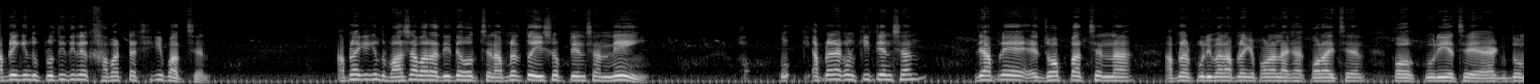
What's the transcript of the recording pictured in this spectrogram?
আপনি কিন্তু প্রতিদিনের খাবারটা ঠিকই পাচ্ছেন। আপনাকে কিন্তু বাসা ভাড়া দিতে হচ্ছে না। আপনার তো এইসব টেনশান নেই। আপনার এখন কি টেনশন যে আপনি জব পাচ্ছেন না, আপনার পরিবার আপনাকে পড়ালেখা করাইছেন করিয়েছে, একদম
